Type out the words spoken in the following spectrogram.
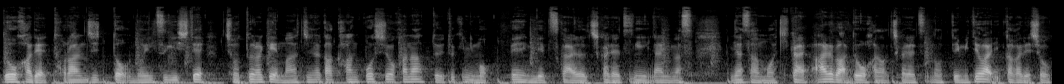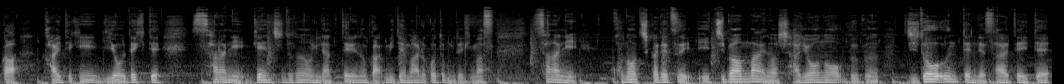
ドーハでトランジットを乗り継ぎしてちょっとだけ街中観光しようかなという時にも便利で使える地下鉄になります。皆さんも機会あればドーハの地下鉄乗ってみてはいかがでしょうか。快適に利用できてさらに現地どのようになっているのか見て回ることもできます。さらにこの地下鉄一番前の車両の部分自動運転でされていて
